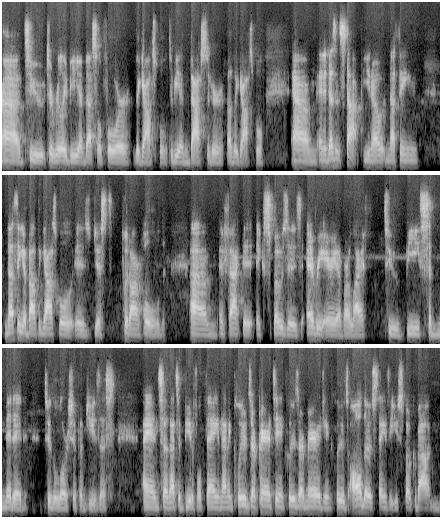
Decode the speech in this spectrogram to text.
uh, to to really be a vessel for the gospel, to be an ambassador of the gospel. Um, and it doesn't stop. You know, nothing nothing about the gospel is just put on hold. Um, in fact, it exposes every area of our life to be submitted to the lordship of Jesus. And so that's a beautiful thing. And that includes our parenting, includes our marriage, includes all those things that you spoke about. And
